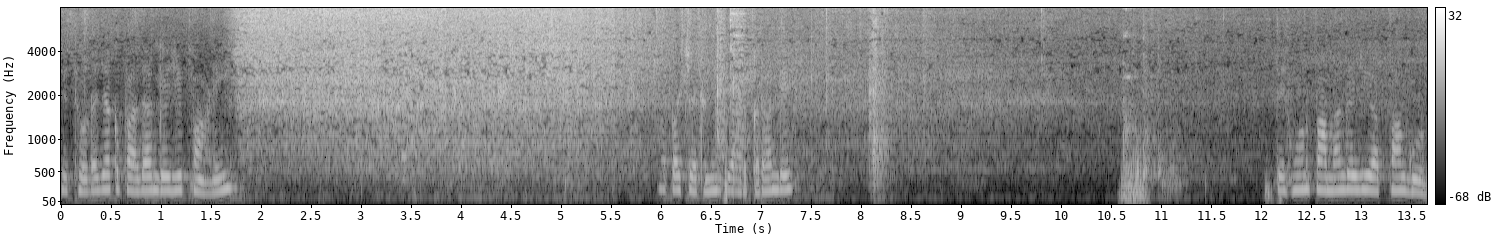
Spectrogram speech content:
ਤੇ ਥੋੜਾ ਜਿਹਾ ਪਾ ਦਾਂਗੇ ਜੀ ਪਾਣੀ। ਆਪਾਂ ਚਟਨੀ ਤਿਆਰ ਕਰਾਂਗੇ। ਤੇ ਹੁਣ ਪਾਵਾਂਗੇ ਜੀ ਆਪਾਂ ਗੁੜ।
